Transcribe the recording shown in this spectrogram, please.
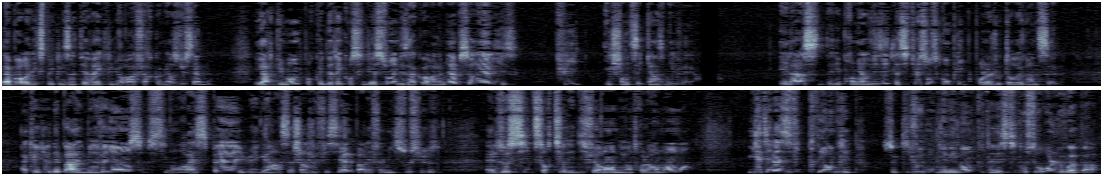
D'abord, il explique les intérêts qu'il y aura à faire commerce du sel et argumente pour que des réconciliations et des accords à l'amiable se réalisent. Puis, il chante ses 15 000 vers. Hélas, dès les premières visites, la situation se complique pour l'ajouteur de grains de sel. Accueilli au départ avec bienveillance, sinon respect, eu égard à sa charge officielle par les familles soucieuses, elles aussi de sortir des différends nés entre leurs membres, il est hélas vite pris en grippe. Ce qu'Ivonou Guénégan, tout investi dans ce rôle, ne voit pas,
